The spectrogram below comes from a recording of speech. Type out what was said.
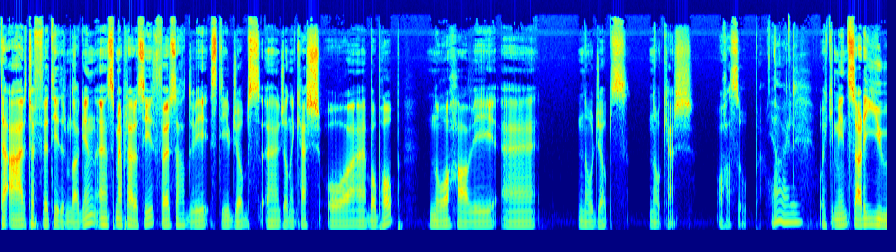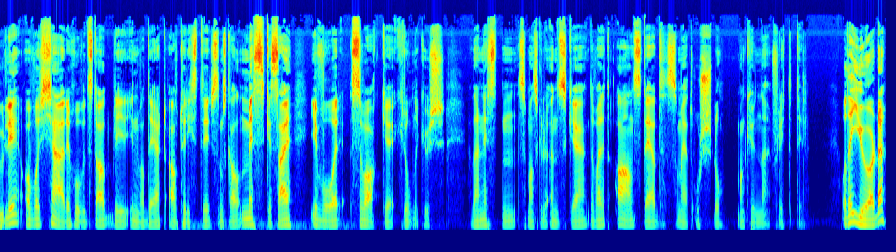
Det er tøffe tider om dagen. Eh, som jeg pleier å si, før så hadde vi Steve Jobs, eh, Johnny Cash og eh, Bob Hope. Nå har vi No Jobs, No Cash og Hasse Hope. Ja vel. Og ikke minst så er det juli, og vår kjære hovedstad blir invadert av turister som skal meske seg i vår svake kronekurs. Det er nesten så man skulle ønske det var et annet sted som het Oslo man kunne flytte til. Og det gjør det!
